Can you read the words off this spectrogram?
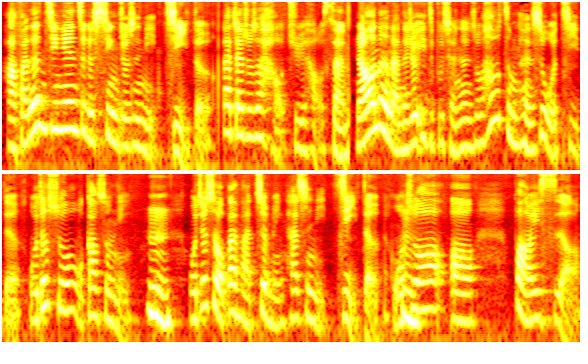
啊，反正今天这个信就是你寄的，大家就是好聚好散。”然后那个男的就一直不承认，说：“他说怎么可能是我寄的？”我就说：“我告诉你，嗯，我就是有办法证明他是你寄的。”我说：“哦，不好意思哦，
